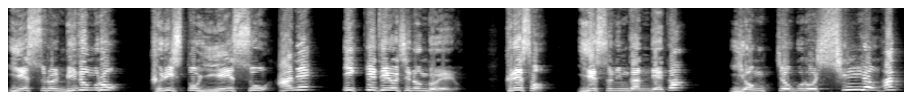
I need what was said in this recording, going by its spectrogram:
예수를 믿음으로 그리스도 예수 안에 있게 되어지는 거예요. 그래서 예수님과 내가 영적으로 신령한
